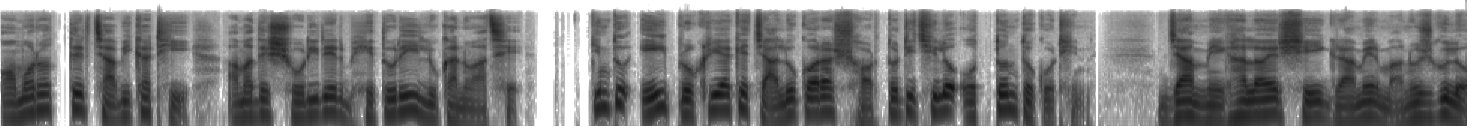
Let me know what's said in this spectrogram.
অমরত্বের চাবিকাঠি আমাদের শরীরের ভেতরেই লুকানো আছে। কিন্তু এই প্রক্রিয়াকে চালু করার শর্তটি ছিল অত্যন্ত কঠিন, যা মেঘালয়ের সেই গ্রামের মানুষগুলো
